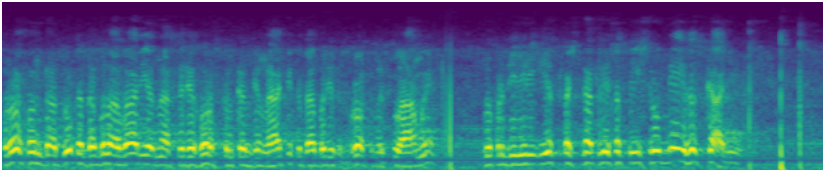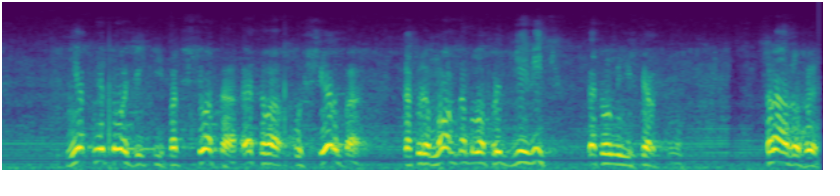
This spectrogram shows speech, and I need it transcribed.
В прошлом году, когда была авария на Солигорском комбинате, когда были сбросаны сламы, мы предъявили иск почти на 300 тысяч рублей и изыскали. Нет методики подсчета этого ущерба, который можно было предъявить этому министерству. Сразу же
